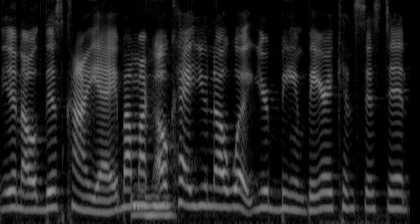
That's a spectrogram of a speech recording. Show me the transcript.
you know this Kanye, but I'm Mhm. like, okay, you know what? You're being very consistent.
